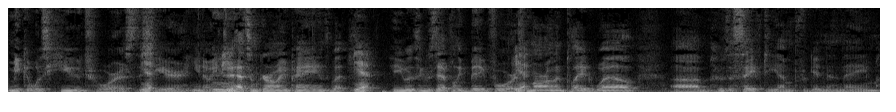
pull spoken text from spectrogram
Minkah was huge for us this yep. year. You know, he had some growing pains, but yep. he was he was definitely big for us. Yep. Marlon played well. Um, who's a safety? I'm forgetting his name.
